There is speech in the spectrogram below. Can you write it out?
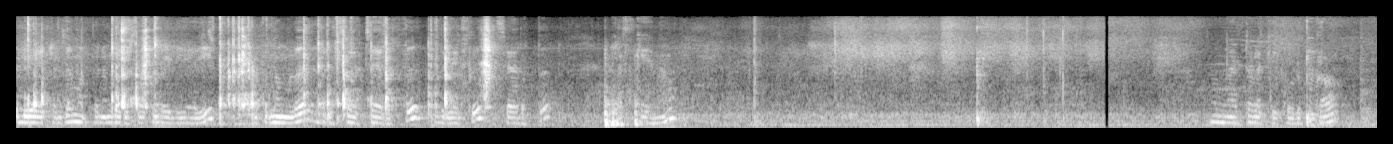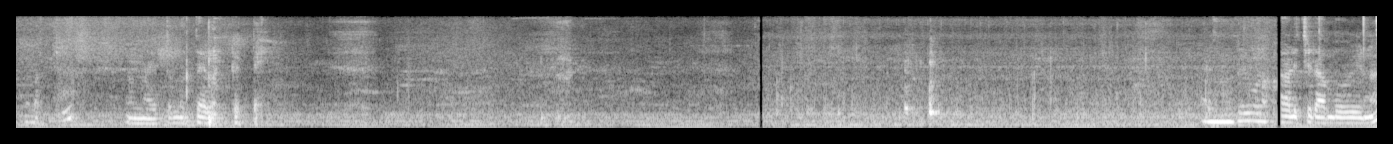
റെഡിയായിട്ടുണ്ട്. മത്തനും പരിപ്പൊക്കെ റെഡിയായി. അപ്പം നമ്മൾ അരച്ച് ചേർത്ത് ഇതിലേക്ക് ചേർത്ത് ഇളക്കിയാണ്. നന്നായിട്ട് ഇളക്കി കൊടുക്കുക ഇളക്കി നന്നായിട്ട് തിളക്കട്ടെ രണ്ട് താളിച്ചിടാൻ പോവുകയാണ്.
